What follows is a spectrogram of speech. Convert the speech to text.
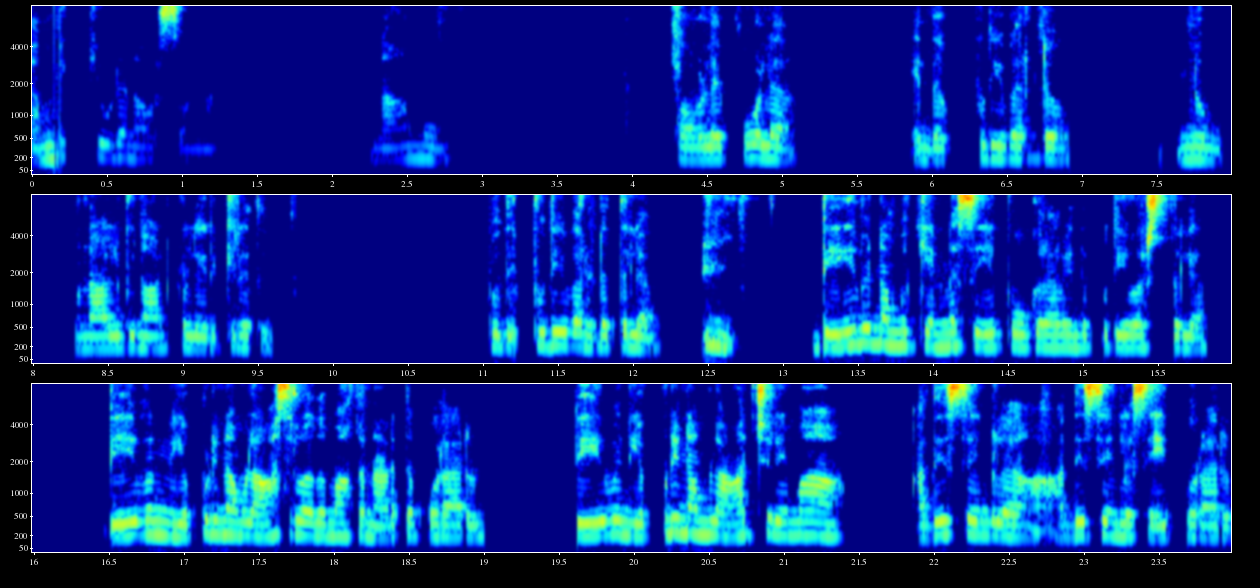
நம்பிக்கையுடன் அவர் சொன்னார். நாமும் அவளை போல இந்த புதிய வருடம் இன்னும் நான்கு நாட்கள் இருக்கிறது. புதி புதிய வருடத்துல தேவன் நமக்கு என்ன செய்ய போகிறாரு இந்த புதிய வருஷத்துல? தேவன் எப்படி நம்மள ஆசீர்வாதமாக நடத்த போறாரு? தேவன் எப்படி நம்மள ஆச்சரியமா அதிசயங்களை அதிசயங்களை செய்ய போறாரு?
